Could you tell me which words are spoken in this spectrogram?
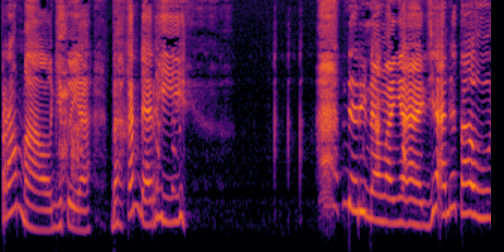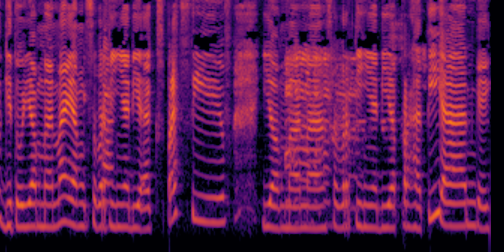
peramal gitu ya. Bahkan dari dari namanya aja Anda tahu gitu yang mana yang sepertinya dia ekspresif, yang mana sepertinya dia perhatian kayak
